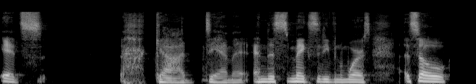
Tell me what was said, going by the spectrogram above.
it's god damn it and this makes it even worse. So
